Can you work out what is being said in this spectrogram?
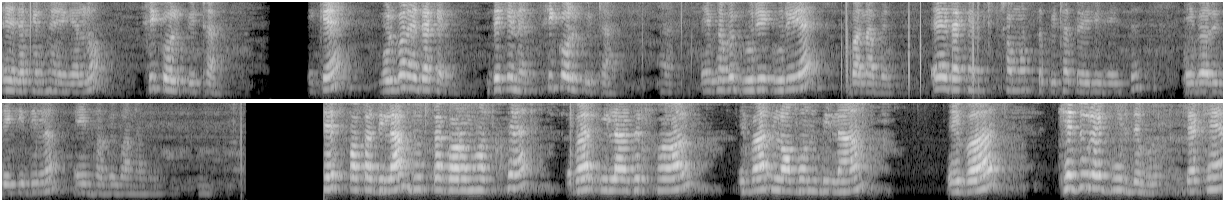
এই দেখেন, হয়ে গেল শিকল পিঠা। একে বলবেন, এই দেখেন, দেখে নেন, শিকল পিঠা। হ্যাঁ এইভাবে ঘুরিয়ে ঘুরিয়ে বানাবেন। এই দেখেন, সমস্ত পিঠা তৈরি হয়েছে। এবারে দেখিয়ে দিলাম, এইভাবে বানাবেন। তেজপাতা দিলাম, দুধটা গরম হচ্ছে। এবার ইলাচের ফল, এবার লবণ দিলাম। এবার খেজুরের গুড় দেব। দেখেন,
